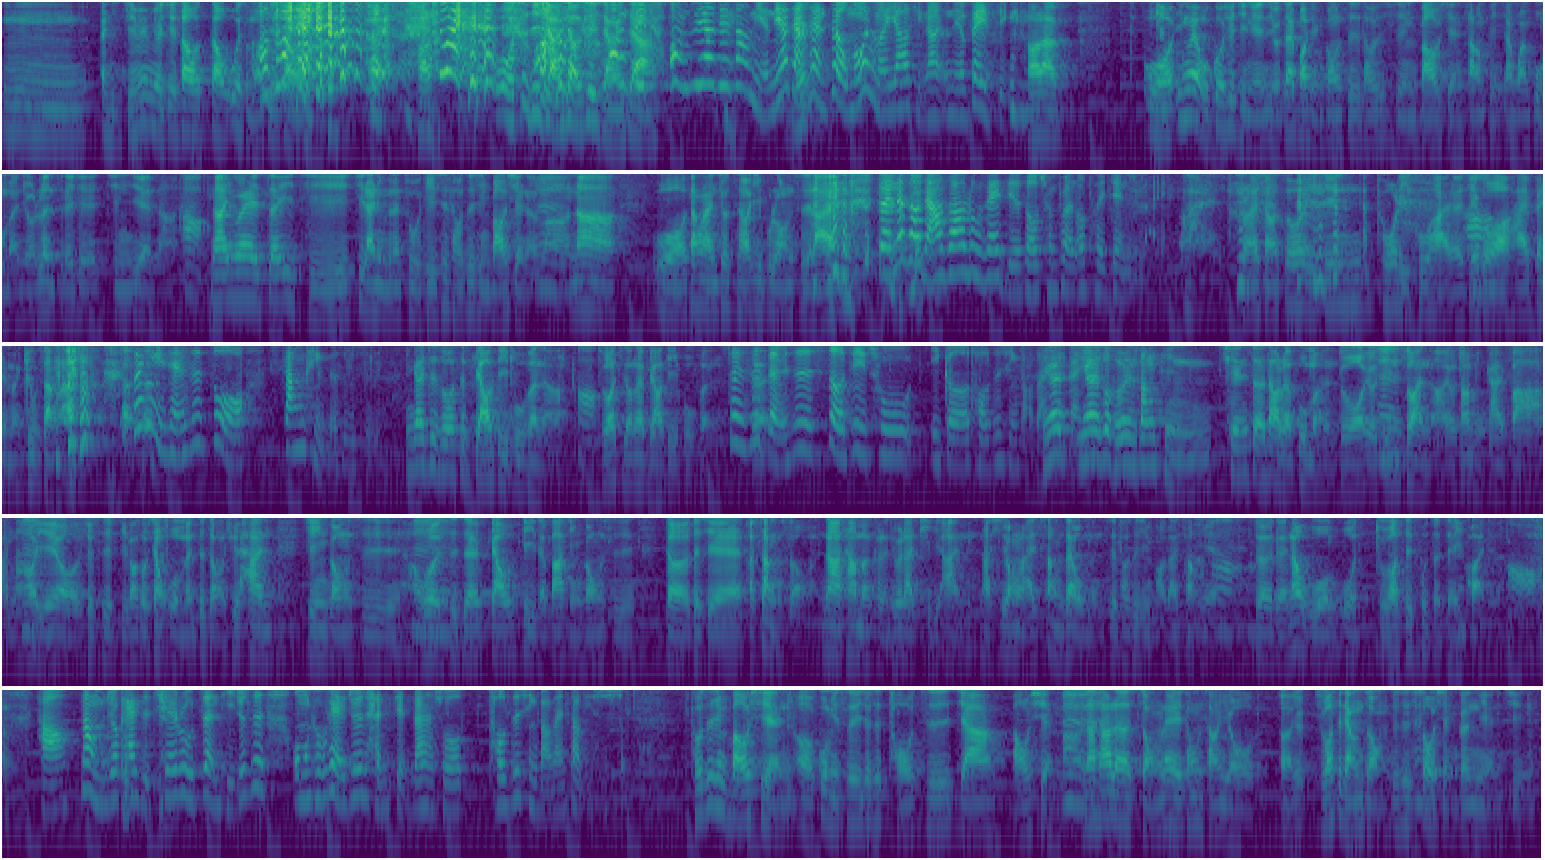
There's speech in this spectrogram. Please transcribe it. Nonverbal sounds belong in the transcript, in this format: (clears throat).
嗯，哎、欸，你前面没有介绍到为什么要介绍我？(laughs) 好了，我自己讲一下，我自己讲一下。忘记，忘记要介绍你，你要讲一下，对，我们为什么邀请到你的背景？(laughs) 好了，我因为我过去几年有在保险公司投资型保险商品相关部门有任职的一些经验啊。哦。那因为这一集既然你们的主题是投资型保险了嘛，嗯、那我当然就只好义不容辞来。(laughs) 对，那时候讲到说要录这一集的时候，全部人都推荐你来。哎。本来想说已经脱离苦海了，(laughs) 结果还被你们 Q 上来。(laughs) 所以你以前是做商品的，是不是？应该是说是标的部分啊，哦，主要集中在标的部分。所以是等于是设计出一个投资型保单。应该应该说，投资商品牵涉到的部门很多，有精算啊，有商品开发啊，然后也有就是比方说像我们这种去和基金公司，或者是这些标的的发行公司。的这些呃上手，那他们可能就会来提案，那希望来上在我们这投资型保单上面。嗯、对对对，那我我主要是负责这一块的。哦，好，那我们就开始切入正题，就是我们可不可以就是很简单的说，投资型保单到底是什么？投资型保险哦，顾名思义就是投资加保险嘛、嗯。那它的种类通常有呃，主要是两种，就是寿险跟年金。嗯、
